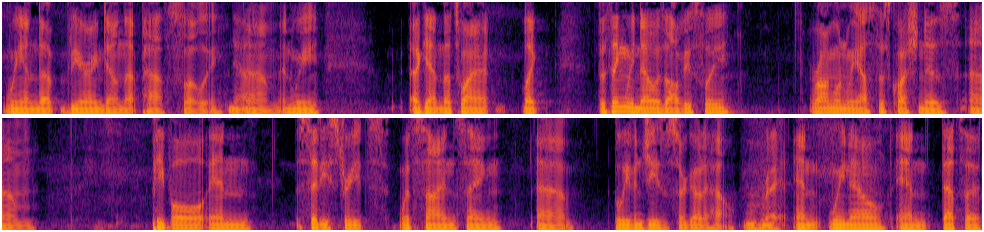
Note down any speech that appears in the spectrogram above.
we end up veering down that path slowly. Yeah. Um, and we, again, that's why, like, the thing we know is obviously wrong when we ask this question is um, people in city streets with signs saying, uh, believe in Jesus or go to hell. Right. And we know, and that's a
